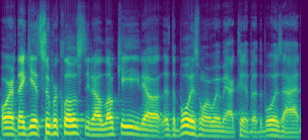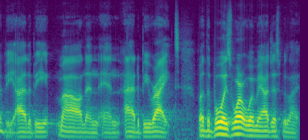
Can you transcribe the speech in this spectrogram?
or if they get super close, you know, low key, you know, if the boys weren't with me, I could, but the boys, I had to be, I had to be mild and and I had to be right. But the boys weren't with me, I'd just be like,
